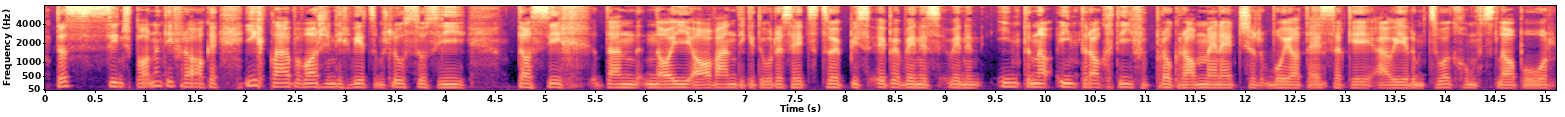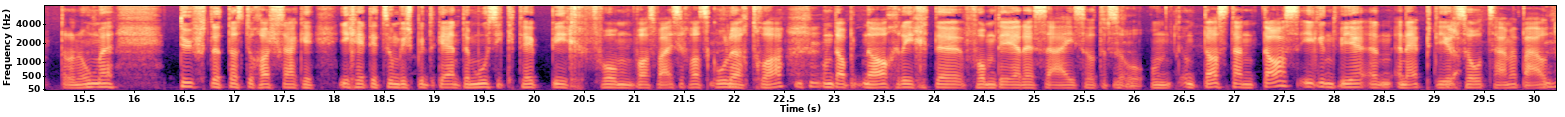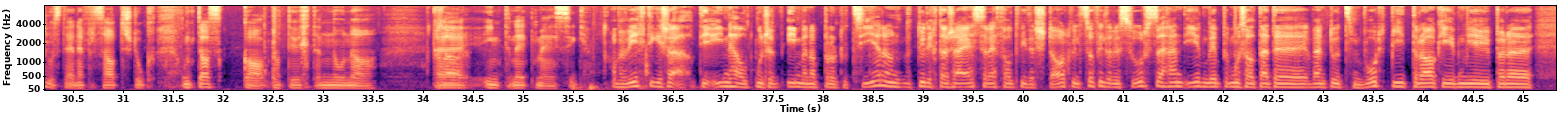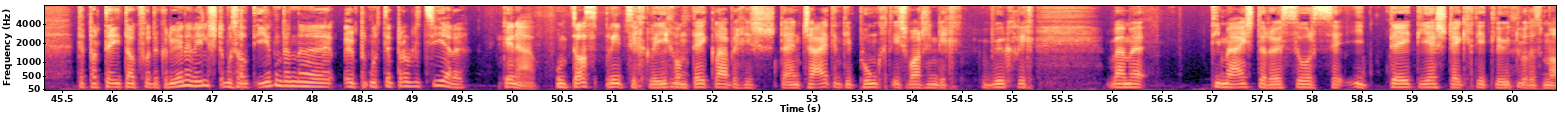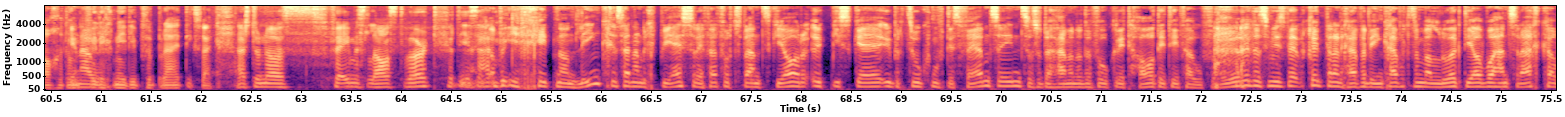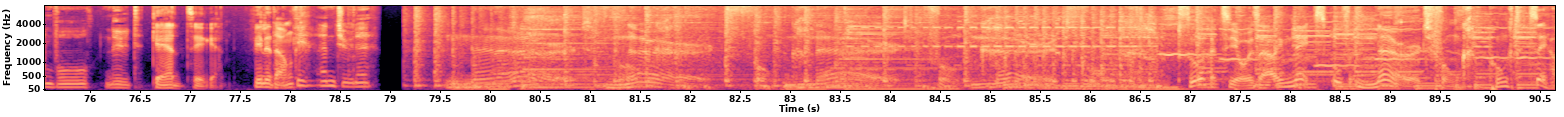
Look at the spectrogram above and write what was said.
Das sind spannende Fragen. Ich glaube, wahrscheinlich wird es am Schluss so sein, dass sich dann neue Anwendungen durchsetzt, so etwas, eben wenn es, wenn ein interna interaktiver Programmmanager, wo ja die SRG auch in ihrem Zukunftslabor dran herum düftet, dass du kannst sagen, ich hätte zum Beispiel gerne den Musikteppich vom, was weiß ich was, Couleur 3 mhm. und aber die Nachrichten vom DRS1 oder so. Mhm. Und, und dass dann das irgendwie eine ein App dir ja. so zusammenbaut mhm. aus diesen Versatzstücken. Und das geht natürlich dann nur noch äh, internetmäßig. Aber wichtig ist auch, die Inhalte musst du immer noch produzieren und natürlich da ist auch SRF halt wieder stark, weil so viele Ressourcen haben. Irgendjemand muss halt auch, den, wenn du zum Wortbeitrag irgendwie über äh, den Parteitag der Grünen willst, dann muss halt irgendein äh, jemand muss den produzieren. Genau. Und das bleibt sich gleich. Mhm. Und da, glaube ich, ist der entscheidende Punkt ist wahrscheinlich wirklich, wenn man die meisten Ressourcen in die, die steckt, in die Leute, die das machen genau. und vielleicht nicht in die Verbreitungsweg. Hast du noch ein famous last word für diese Sendung? Aber ich hätte noch einen Link. Es hat nämlich bei SRF auch vor 20 Jahren etwas gegeben über die Zukunft des Fernsehens. Also da haben wir noch davon geredet, HDTV auf Röhren. Das müssen, könnte man eigentlich auch verlinken. Einfach, dass man mal schaut, ja, wo haben sie recht gehabt und wo nicht. Gern, sehr gern. Vielen Dank. Okay, einen schönen. Nerdfunk. Nerdfunk. Besuchen Sie uns auch im Netz auf nerdfunk.ch.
